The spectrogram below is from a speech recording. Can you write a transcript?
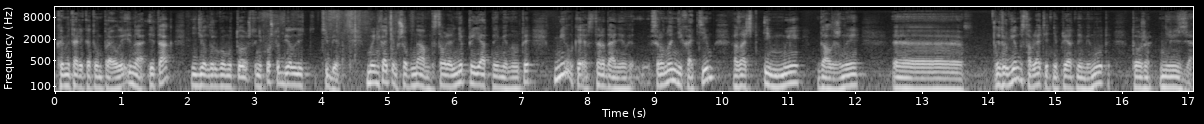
комментарий к этому правилу. И, на, и так, не делай другому то, что не хочешь, чтобы делали тебе. Мы не хотим, чтобы нам доставляли неприятные минуты, мелкое страдание все равно не хотим, а значит, и мы должны э, и другим доставлять эти неприятные минуты тоже нельзя.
